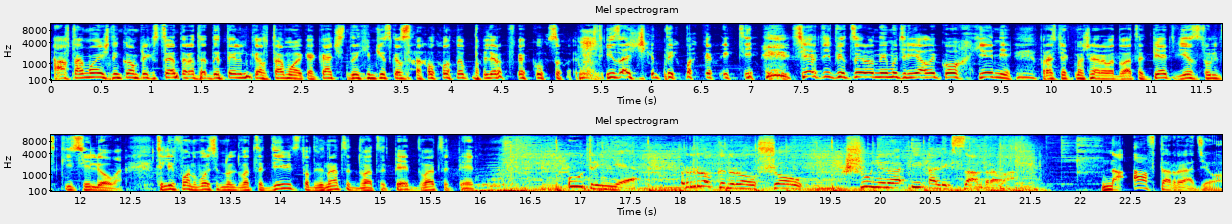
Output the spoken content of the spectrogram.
Автомоечный комплекс «Центр» — это детейлинг «Автомойка», качественная химчистка салона, полировка кузова и защитные покрытия. Сертифицированные материалы КОХ «Хеми». Проспект Машерова, 25, въезд с улицы Киселева. Телефон 8029-112-25-25. Утреннее рок-н-ролл-шоу Шунина и Александрова на Авторадио.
